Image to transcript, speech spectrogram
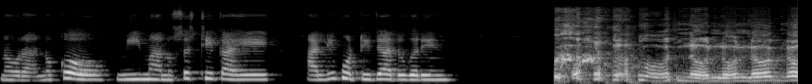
नवरा नको मी माणूसच ठीक आहे. आली मोठी जादूगरीन नो नो नो नो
